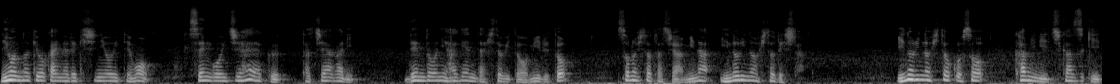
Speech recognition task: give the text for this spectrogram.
日本の教会の歴史においても戦後いち早く立ち上がり伝道に励んだ人々を見るとその人たちは皆祈りの人でした。祈りの人こそ神に近づき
